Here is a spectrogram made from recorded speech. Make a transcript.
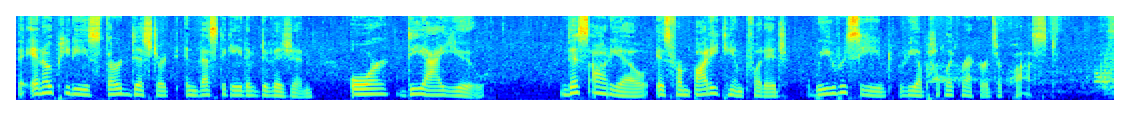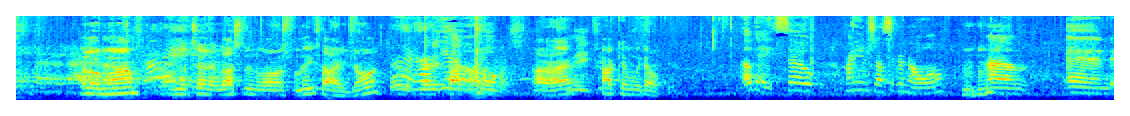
the NOPD's 3rd District Investigative Division, or DIU. This audio is from body cam footage we received via public records request. Hello, ma'am. I'm Lieutenant Luster, Lawrence Police. How are you doing? Good, how are you? All right. How can we help you? Okay, so my name is Jessica Noll, Mhm. um, and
